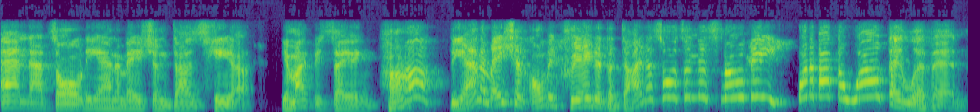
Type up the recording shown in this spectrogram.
And that's all the animation does here. You might be saying, huh? The animation only created the dinosaurs in this movie? What about the world they live in?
